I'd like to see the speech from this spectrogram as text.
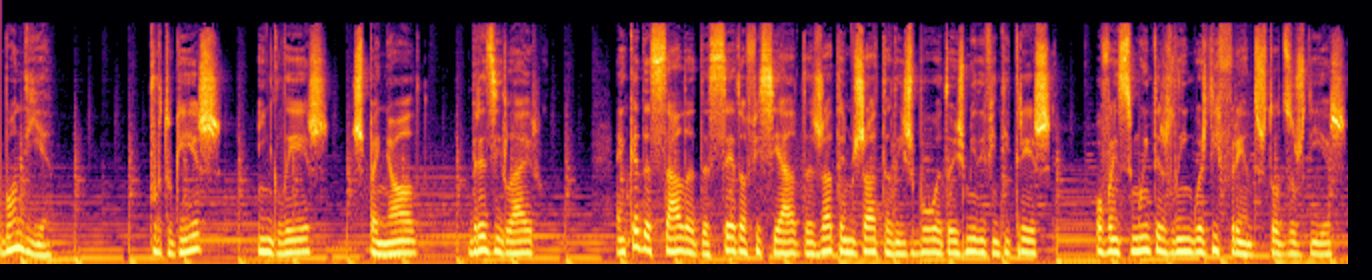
Bom dia. Português, inglês, espanhol, brasileiro. Em cada sala da sede oficial da JMJ Lisboa 2023, ouvem-se muitas línguas diferentes todos os dias.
